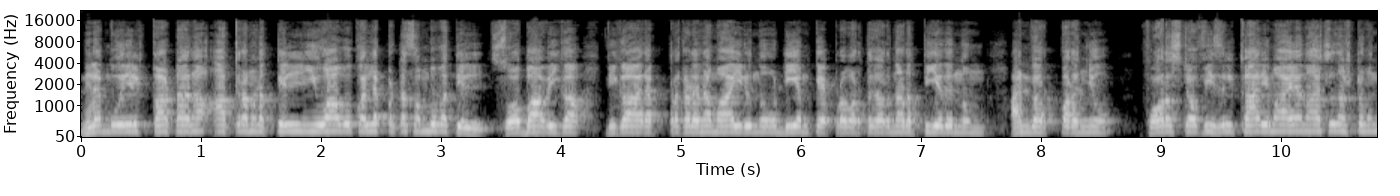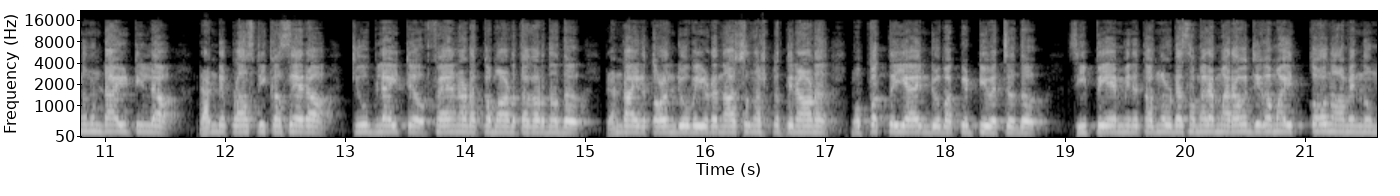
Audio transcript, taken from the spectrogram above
നിലമ്പൂരിൽ കാട്ടാന ആക്രമണത്തിൽ യുവാവ് കൊല്ലപ്പെട്ട സംഭവത്തിൽ സ്വാഭാവിക വികാര പ്രകടനമായിരുന്നു ഡി എം കെ പ്രവർത്തകർ നടത്തിയതെന്നും അൻവർ പറഞ്ഞു. ഫോറസ്റ്റ് ഓഫീസിൽ കാര്യമായ നാശനഷ്ടമൊന്നും ഉണ്ടായിട്ടില്ല. രണ്ട് പ്ലാസ്റ്റിക് കസേര ട്യൂബ് ലൈറ്റ് ഫാൻ അടക്കമാണ് തകർന്നത്. രണ്ടായിരത്തോളം രൂപയുടെ നാശനഷ്ടത്തിനാണ് മുപ്പത്തയ്യായിരം രൂപ കെട്ടിവെച്ചത്. സി പി എമ്മിന് തങ്ങളുടെ സമരം അരോചകമായി തോന്നാമെന്നും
